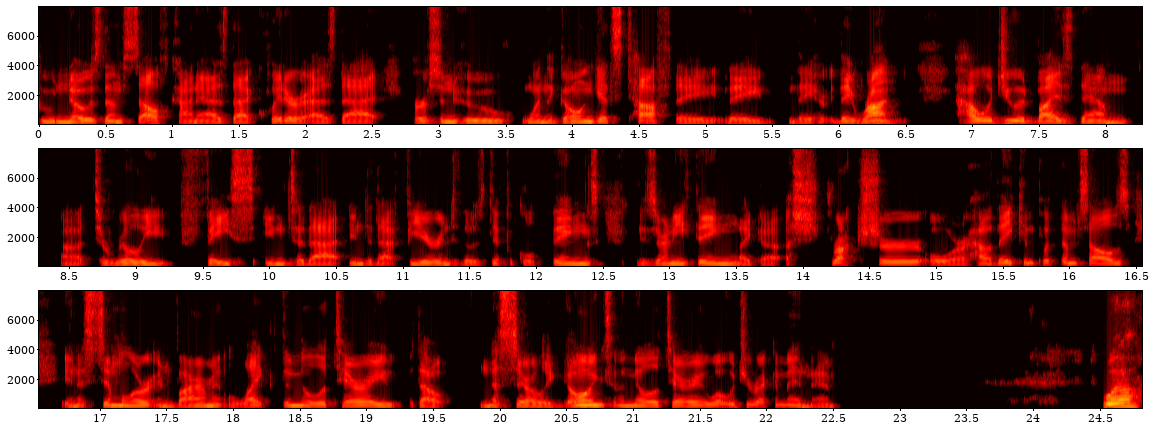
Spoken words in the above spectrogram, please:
who knows themselves kind of as that quitter, as that person who, when the going gets tough, they they they they run. How would you advise them uh, to really face into that into that fear, into those difficult things? Is there anything like a, a structure or how they can put themselves in a similar environment like the military without necessarily going to the military? What would you recommend, man? Well,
